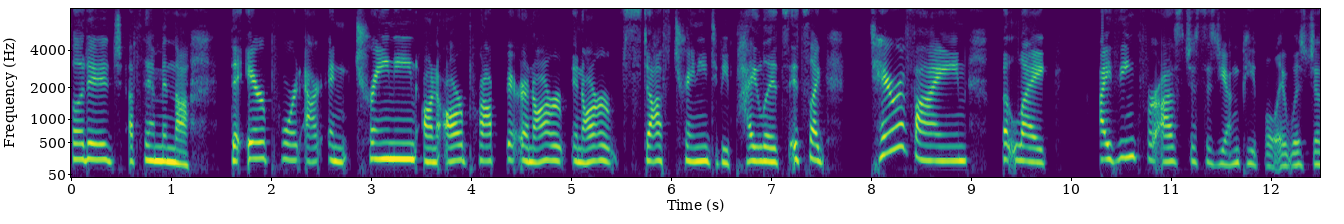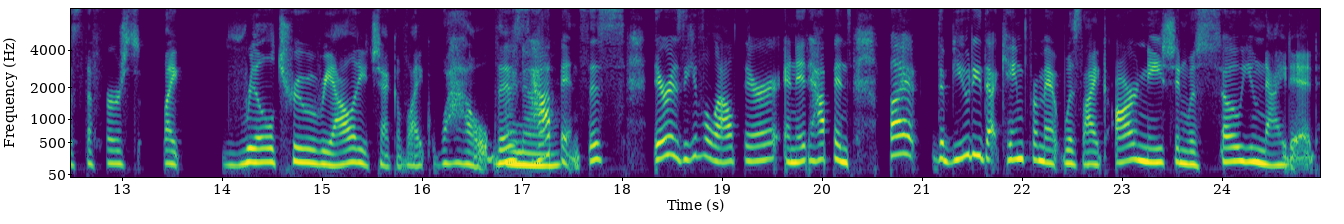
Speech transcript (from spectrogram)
footage of them in the the airport and training on our prop in our in our stuff, training to be pilots. It's like terrifying, but like I think for us, just as young people, it was just the first real true reality check of like wow this happens this there is evil out there and it happens but the beauty that came from it was like our nation was so united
